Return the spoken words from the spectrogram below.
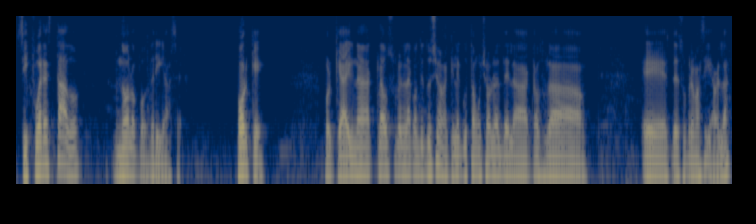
Si fuera Estado, no lo podría hacer. ¿Por qué? Porque hay una cláusula en la Constitución, aquí le gusta mucho hablar de la cláusula eh, de supremacía, ¿verdad?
